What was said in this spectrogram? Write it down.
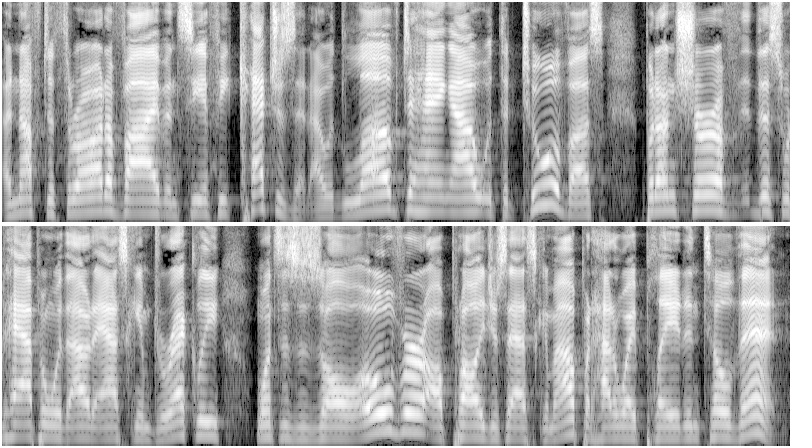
enough to throw out a vibe and see if he catches it? I would love to hang out with the two of us, but unsure if this would happen without asking him directly. Once this is all over, I'll probably just ask him out, but how do I play it until then?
